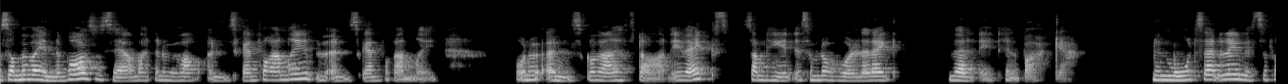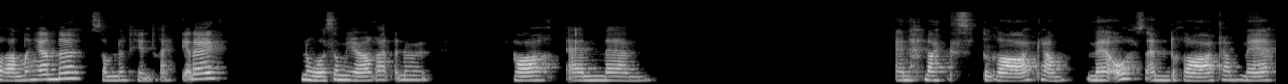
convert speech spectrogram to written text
Og som vi var inne på, så ser vi at når du har ønska en forandring, du ønsker en forandring. Og du ønsker å være i stadig vekst, samtidig som du holder deg veldig tilbake. Du motsetter deg disse forandringene som du tiltrekker deg, noe som gjør at du har en eh, en slags dragkamp med oss, en dragkamp med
